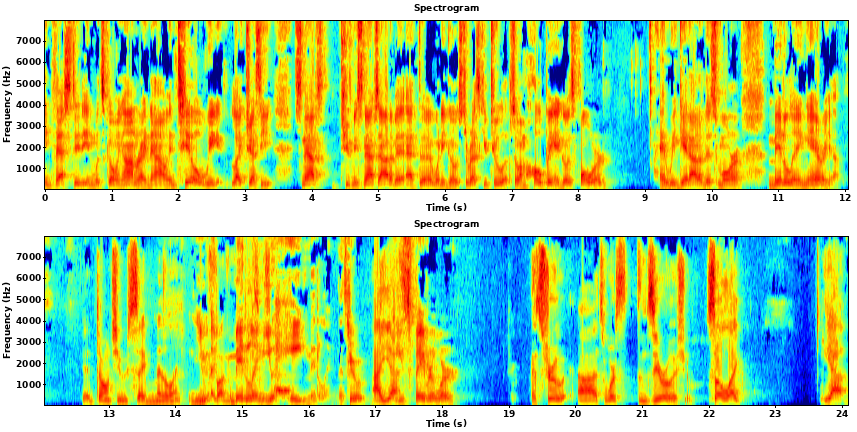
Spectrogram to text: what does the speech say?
invested in what's going on right now until we like Jesse snaps excuse me snaps out of it at the when he goes to rescue Tulip. So I'm hoping it goes forward and we get out of this more middling area. Don't you say middling? You, you fucking middling. You hate middling. That's your uh, yes. his favorite word. It's true. Uh, it's worse than zero issue. So like, yeah,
